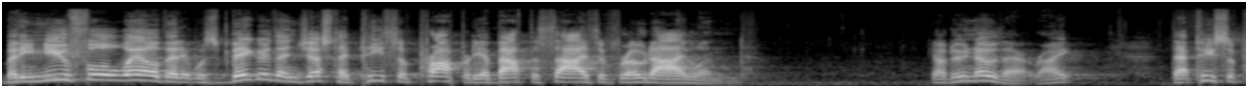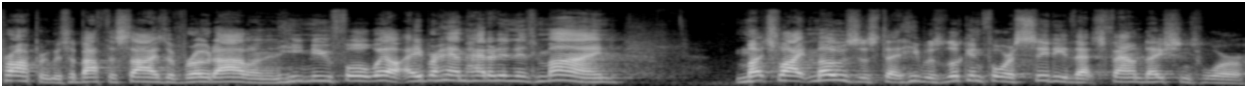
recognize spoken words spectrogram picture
But he knew full well that it was bigger than just a piece of property about the size of Rhode Island. Y'all do know that, right? That piece of property was about the size of Rhode Island, and he knew full well. Abraham had it in his mind, much like Moses, that he was looking for a city that's foundations were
